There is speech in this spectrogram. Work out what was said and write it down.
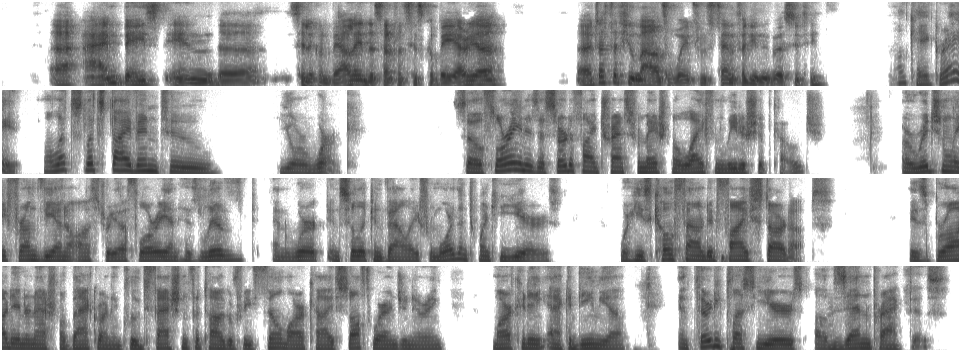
Uh, I'm based in the Silicon Valley, in the San Francisco Bay Area, uh, just a few miles away from Stanford University. Okay, great. Well, let's let's dive into your work. So, Florian is a certified transformational life and leadership coach originally from Vienna, Austria, Florian has lived and worked in Silicon Valley for more than 20 years, where he's co founded five startups. His broad international background includes fashion photography, film archive, software engineering, marketing, academia, and 30 plus years of Zen practice,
